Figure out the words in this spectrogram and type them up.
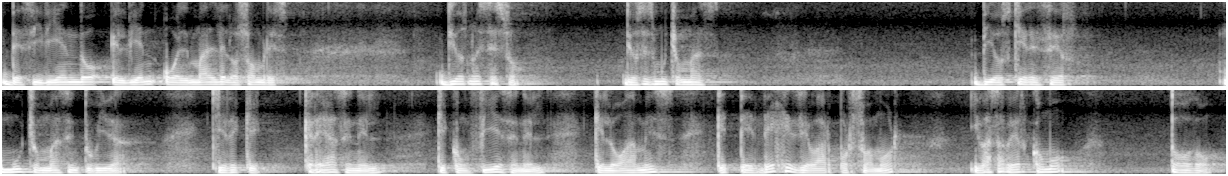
decidiendo el bien o el mal de los hombres. Dios no es eso. Dios es mucho más. Dios quiere ser mucho más en tu vida. Quiere que creas en Él, que confíes en Él, que lo ames que te dejes llevar por su amor y vas a ver cómo todo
